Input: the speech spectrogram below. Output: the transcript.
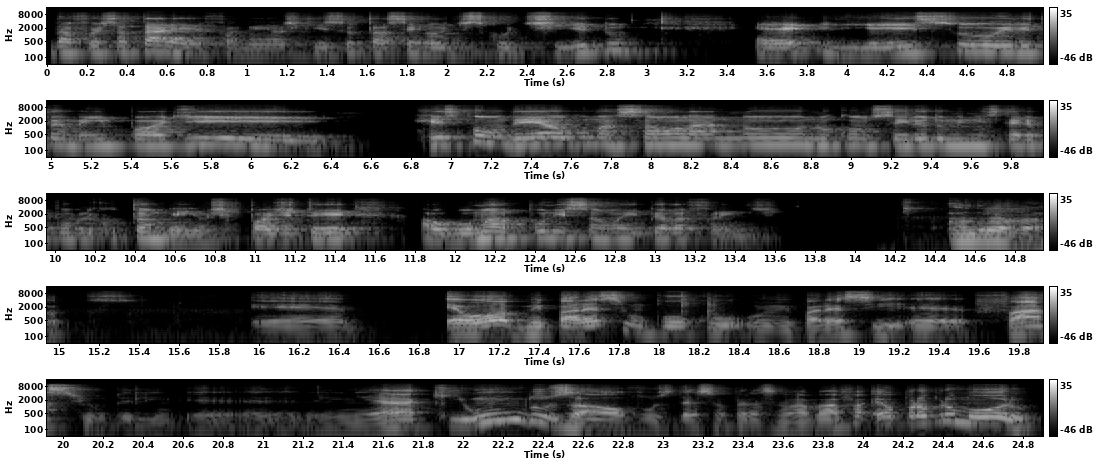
da Força Tarefa, né? Acho que isso está sendo discutido é, e isso ele também pode responder a alguma ação lá no, no Conselho do Ministério Público também. Acho que pode ter alguma punição aí pela frente. André Vargas. É, é óbvio, me parece um pouco, me parece é, fácil é, é, delinear que um dos alvos dessa Operação Abafa é o próprio Moro,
